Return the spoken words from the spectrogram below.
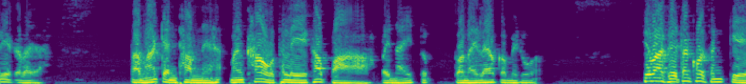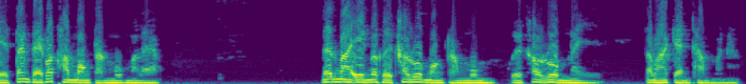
เรียกอะไรอะ ตามหาแก่นธรรมเนี่ยฮะมันเข้าทะเลเข้าป่าไปไหนตอนไหนแล้วก็ไม่รู้ที่ว่าเคยตั้งข้อสังเกต ตั้งแต่ก็ทำมองต่างมุมมาแล้ว แล้วมาเองก็เคยเข้าร่วมมองต่างมุมเคยเข้าร่วมในตามหาแก่นธรรมนะคื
